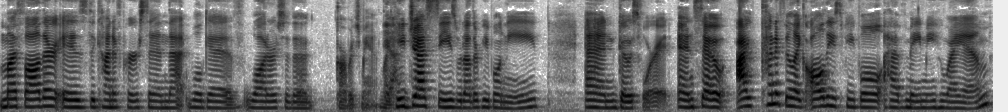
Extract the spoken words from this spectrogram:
My father is the kind of person that will give water to the garbage man. Like Yeah. he just sees what other people need and goes for it. And so I kind of feel like all these people have made me who I am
